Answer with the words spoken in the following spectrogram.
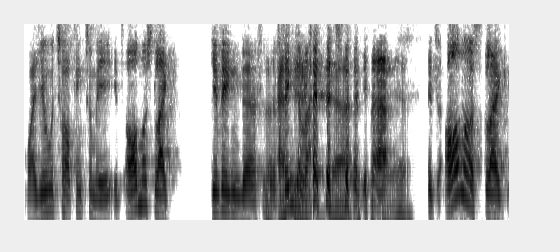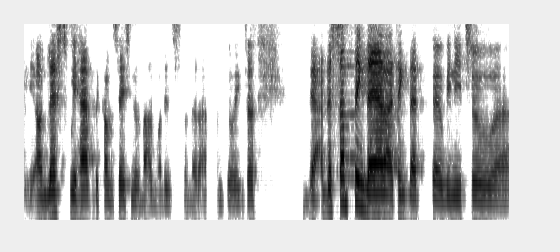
while you were talking to me, it's almost like giving the, the, the finger, right? It's, yeah, the, yeah. yeah, It's almost like unless we have the conversation about what is that I'm doing. So yeah, there's something there. I think that uh, we need to uh,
